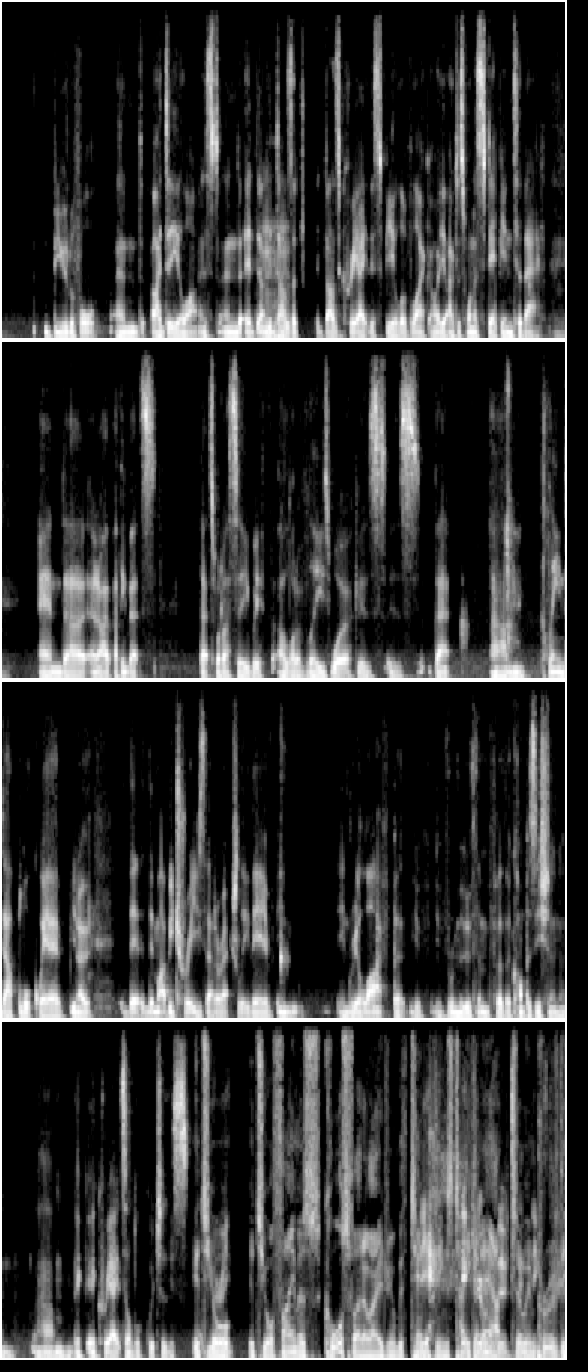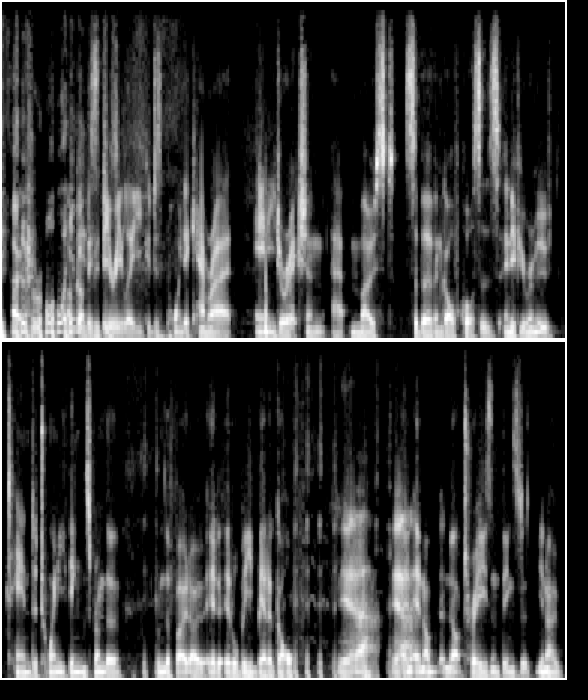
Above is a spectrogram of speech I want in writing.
beautiful and idealized, and it, it does it does create this feel of like, oh yeah, I just want to step into that, and uh, and I, I think that's that's what I see with a lot of Lee's work is is that um, cleaned up look where you know there, there might be trees that are actually there in in real life, but you've you've removed them for the composition, and um, it, it creates a look which is It's very- your it's your famous course photo, Adrian, with ten Yeah, things taken out to 10 things. improve the overall I've image. got this which is- theory, Lee. You could just point a camera at any direction at most suburban golf courses, and if you remove ten to twenty things from the from the photo, it, it'll be better golf. Yeah, yeah. and, and I'm not trees and things, just you know,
